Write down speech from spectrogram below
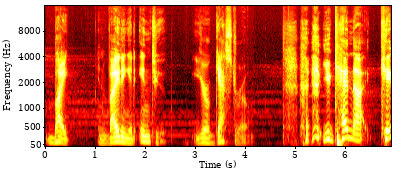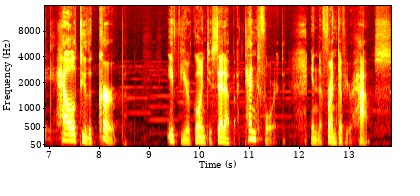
by inviting it into your guest room. you cannot kick hell to the curb if you're going to set up a tent for it in the front of your house.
